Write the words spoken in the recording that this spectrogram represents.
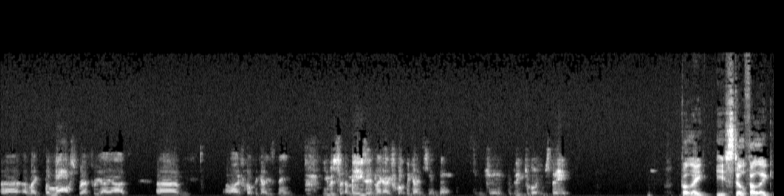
Uh, and like the last referee I had, um, I forgot the guy's name. He was amazing. Like I forgot the guy was in there. To be fair, completely forgot he was there. but like, you still felt like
